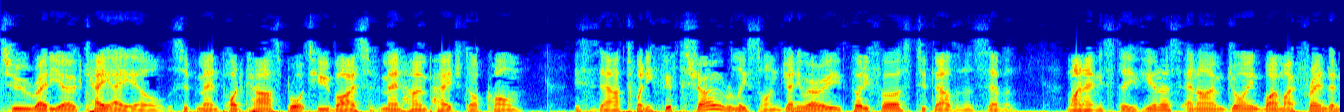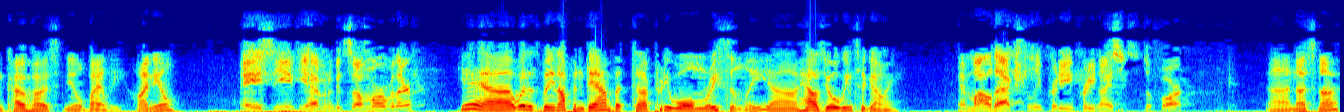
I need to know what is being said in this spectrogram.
to Radio KAL, the Superman podcast brought to you by SupermanHomepage.com. This is our 25th show, released on January 31st, 2007. My name is Steve Younis, and I'm joined by my friend and co-host Neal Bailey. Hi, Neal. Hey, Steve, you having a good summer over there? Yeah, uh, weather's been up and down, but uh, pretty warm recently. Uh, how's your winter going? Yeah, mild actually. Pretty pretty nice so far. Uh, no snow?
